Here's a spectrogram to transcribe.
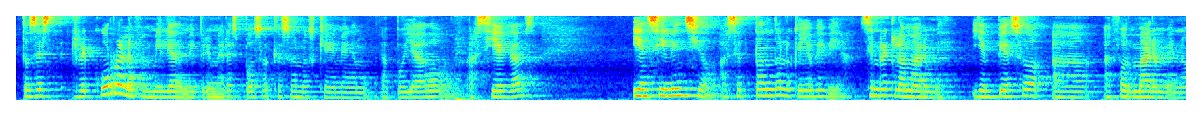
Entonces, recurro a la familia de mi primer esposo, que son los que me han apoyado a ciegas, y en silencio, aceptando lo que yo vivía, sin reclamarme, y empiezo a, a formarme, ¿no?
